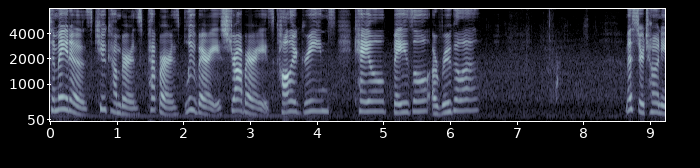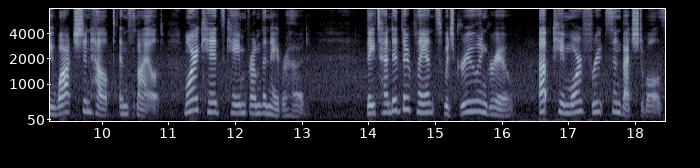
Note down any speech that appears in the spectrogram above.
tomatoes, cucumbers, peppers, blueberries, strawberries, collard greens, kale, basil, arugula. Mr. Tony watched and helped and smiled. More kids came from the neighborhood. They tended their plants, which grew and grew. Up came more fruits and vegetables.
